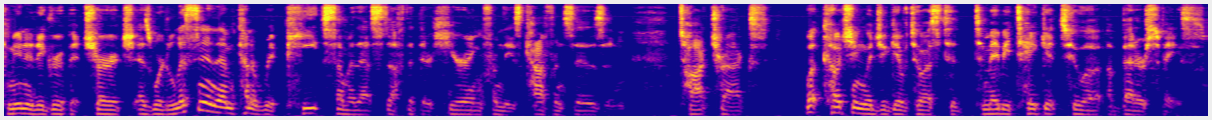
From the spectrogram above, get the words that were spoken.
community group at church as we're listening to them kind of repeat some of that stuff that they're hearing from these conferences and talk tracks? What coaching would you give to us to to maybe take it to a, a better space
